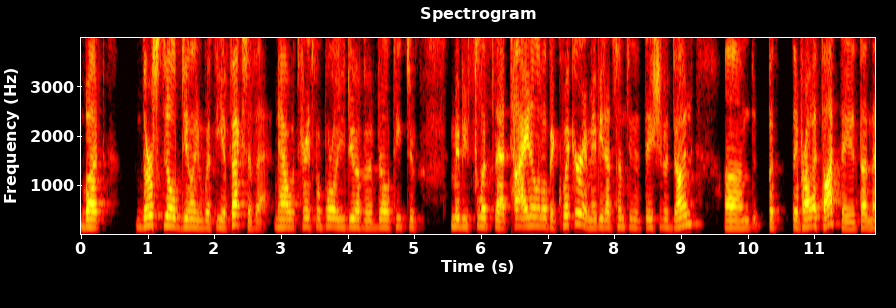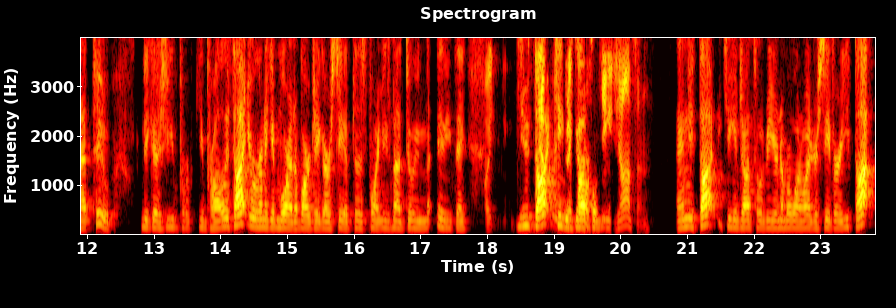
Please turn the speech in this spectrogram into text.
but they're still dealing with the effects of that. Now with transfer portal, you do have an ability to maybe flip that tide a little bit quicker, and maybe that's something that they should have done. Um, but they probably thought they had done that too, because you you probably thought you were going to get more out of RJ Garcia up to this point. He's not doing anything. Oh, you thought Keegan Johnson, Keegan Johnson, and you thought Keegan Johnson would be your number one wide receiver. You thought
